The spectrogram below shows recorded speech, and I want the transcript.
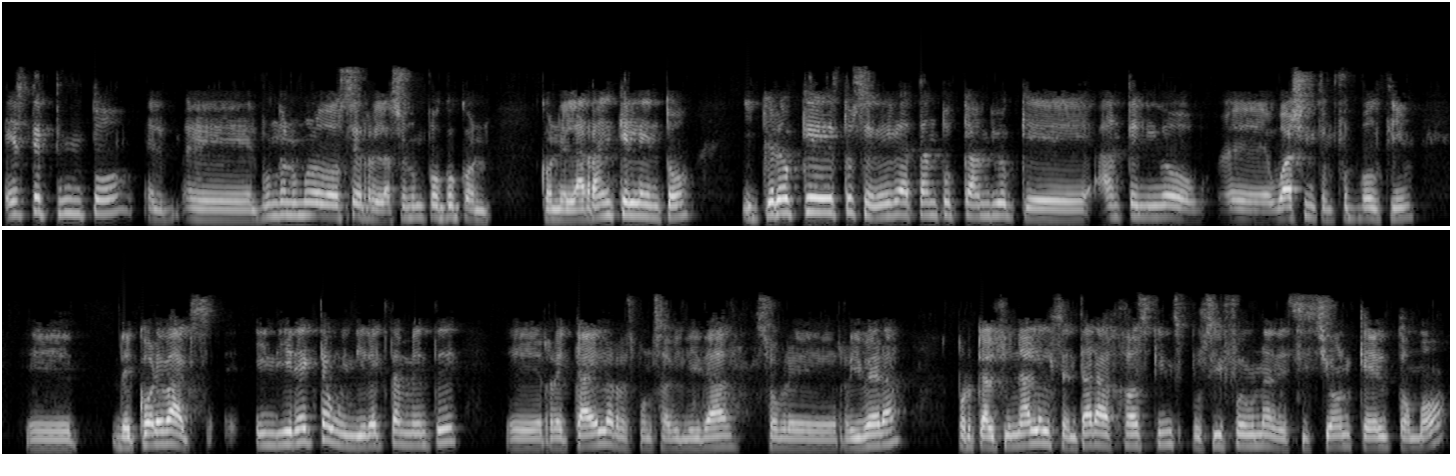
este punto, el, eh, punto número 12, relaciona un poco con, con el arranque lento. Y creo que esto se debe a tanto cambio que han tenido eh, Washington Football Team eh, de corebacks. Indirecta o indirectamente recae la responsabilidad sobre Rivera porque al final el sentar a Hoskins, pues sí fue una decisión que él tomó.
